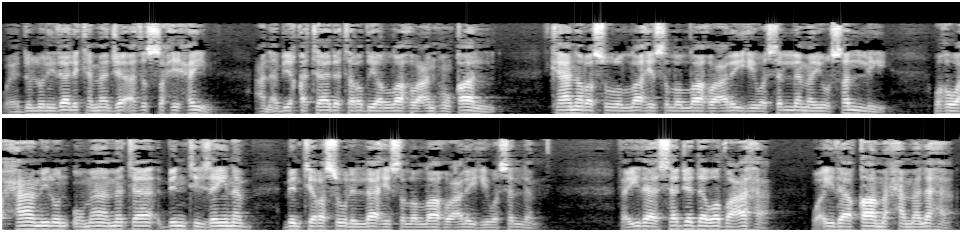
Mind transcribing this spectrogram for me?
ويدل لذلك ما جاء في الصحيحين. عن أبي قتادة رضي الله عنه قال كان رسول الله صلى الله عليه وسلم يصلي وهو حامل أمامة بنت زينب بنت رسول الله صلى الله عليه وسلم فإذا سجد وضعها وإذا قام حملها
